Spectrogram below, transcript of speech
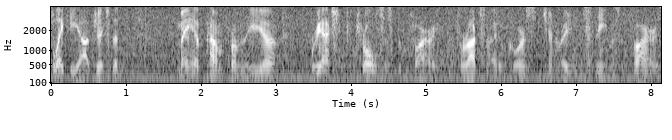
flaky objects that may have come from the uh, reaction control system firing. The peroxide, of course, generating the steam as it fires.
